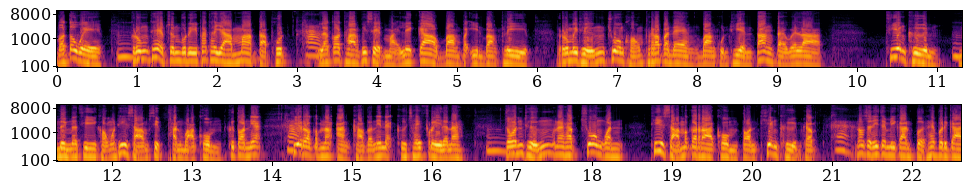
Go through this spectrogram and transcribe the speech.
มอเตอร์เวย์กรุงเทพชนบุรีพัทยามาบตาพุธค่ะแล้วก็ทางพิเศษหมายเลข 9 บางปะอินบางพลีรวมไปถึงช่วงของพระประแดงบางขุนเทียนตั้งแต่เวลา เที่ยงคืน 1 นาทีของวันที่ 30ธันวาคม คือตอนเนี้ยค่ะที่เรากำลังอ่านข่าวตอนนี้เนี่ยคือใช้ฟรีแล้วนะ จนถึงนะครับช่วงวันที่ 3 มกราคมตอนเที่ยงคืนครับค่ะนอกจากนี้จะมีการเปิดให้บริการ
